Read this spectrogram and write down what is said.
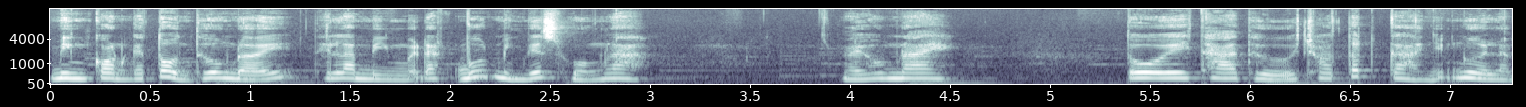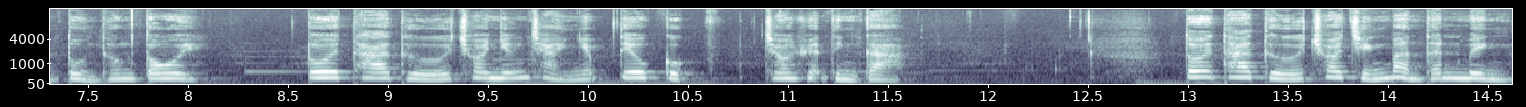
mình còn cái tổn thương đấy. Thế là mình mới đặt bút, mình viết xuống là, ngày hôm nay, tôi tha thứ cho tất cả những người làm tổn thương tôi. Tôi tha thứ cho những trải nghiệm tiêu cực trong chuyện tình cảm. Tôi tha thứ cho chính bản thân mình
